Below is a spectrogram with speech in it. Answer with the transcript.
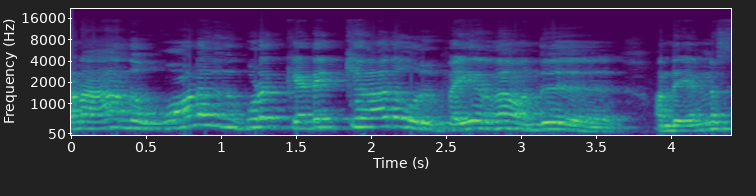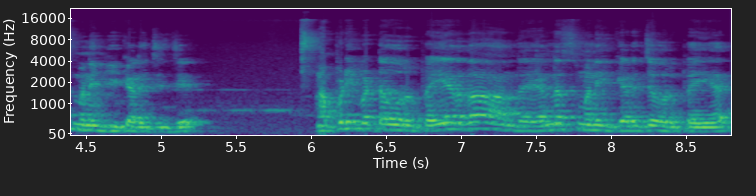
ஆனால் அந்த ஓனருக்கு கூட கிடைக்காத ஒரு பெயர் தான் வந்து அந்த என்எஸ் மணிக்கு கிடைச்சிச்சு. அப்படிப்பட்ட ஒரு பெயர் தான் அந்த என்எஸ் மணிக்கு கிடைச்ச ஒரு பெயர்.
